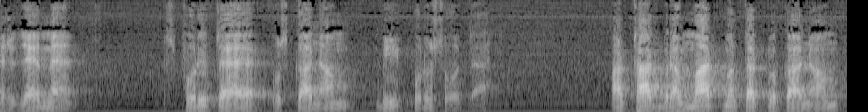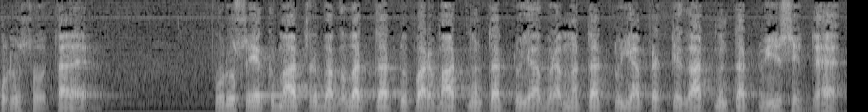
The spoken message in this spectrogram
हृदय में स्फुरित है, उसका नाम भी पुरुष होता है। अर्थात ब्रह्मात्म तत्व का नाम पुरुष होता है। पुरुष एकमात्र भगवत तत्व, परमात्म तत्व या ब्रह्म तत्व या प्रत्येगात्म तत्व ही सिद्ध है।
